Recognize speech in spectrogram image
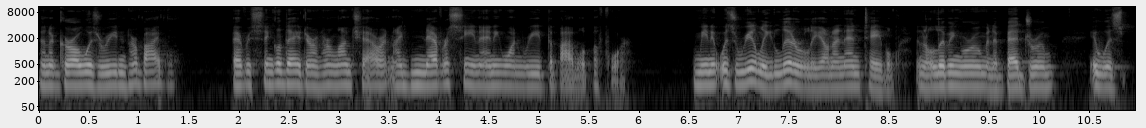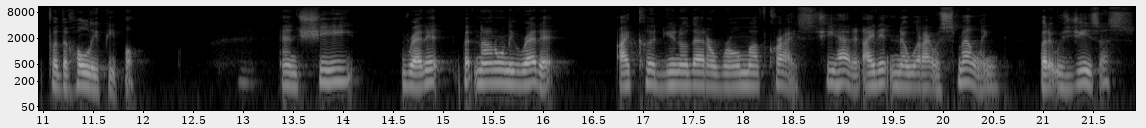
and a girl was reading her Bible every single day during her lunch hour, and I'd never seen anyone read the Bible before. I mean, it was really literally on an end table in a living room, in a bedroom. It was for the holy people. And she read it, but not only read it, I could, you know, that aroma of Christ. She had it. I didn't know what I was smelling, but it was Jesus.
